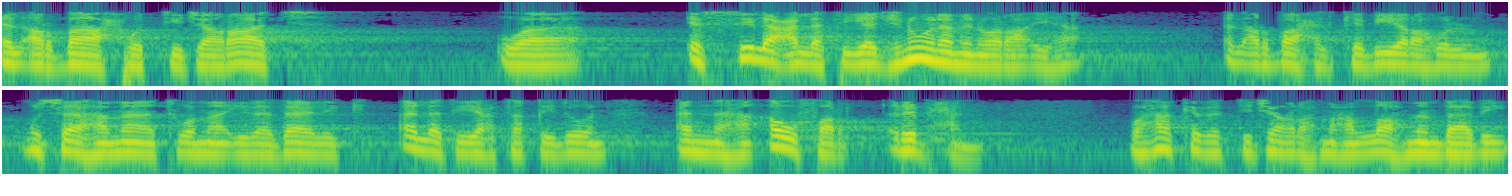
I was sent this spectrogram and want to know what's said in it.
الأرباح والتجارات والسلع التي يجنون من ورائها. الأرباح الكبيرة والمساهمات وما إلى ذلك التي يعتقدون أنها أوفر ربحا. وهكذا التجارة مع الله من باب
